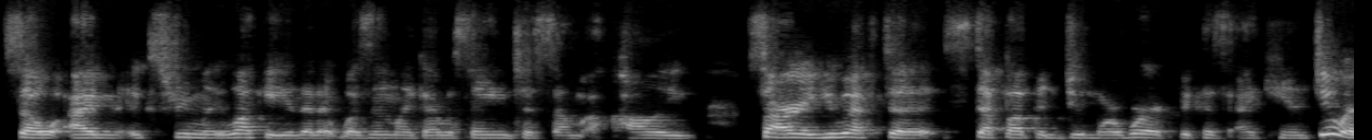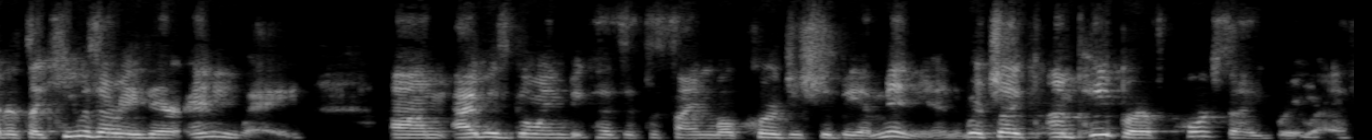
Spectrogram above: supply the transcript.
So I'm extremely lucky that it wasn't like I was saying to some a colleague, sorry, you have to step up and do more work because I can't do it. It's like he was already there anyway. Um, I was going because it's a sign, well, clergy should be a Minyan, which, like, on paper, of course, I agree with.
